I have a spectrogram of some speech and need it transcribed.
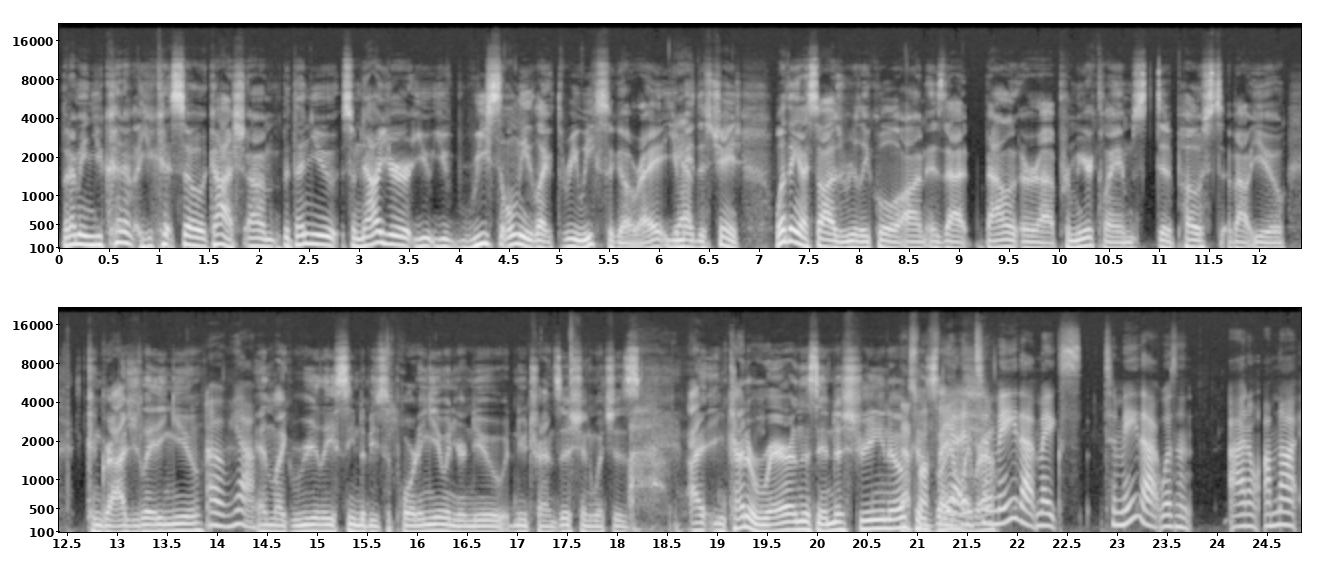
But I mean, you could have, you could, so gosh, um, but then you, so now you're, you, you recently, only like three weeks ago, right? You Yeah. made this change. One thing I saw is really cool on is that Balance or uh, Premier Claims did a post about you, congratulating you. oh, yeah. And like really seem to be supporting you in your new new transition, which is I kind of rare in this industry, you know, That's my like yeah, bro. to me that makes to me that wasn't I don't I'm not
